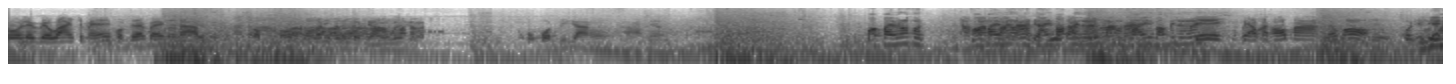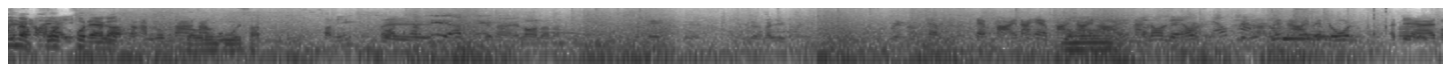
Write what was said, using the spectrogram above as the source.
ลเลเวลว่างใช่ไหมผมจะได้ไปครับน่าจะเพราะว่าเขาไม่ได้กดยังคุกหมดหรือยังถามเนี่ยบัฟไปไม่ต้องสน บัฟไปไม่ต้องสนใจบัฟไปเลยไม่ต้องสนใจบัฟไปเลยเจมึงไปเอาคัทออฟมา แล้วก็คนที่ไอ้เหี้ยนี่แบบโคตรโคตรแอคอะรวมทหารลงหน้าเดี๋ยวหน้าโดนกูคุกไอสัตว์ตอนนี้ไอ้ไอ้นายรอดแล้วนะโอเคเดี๋ยวใครอีกใครเว้นอะแอบแอบหายนะแอบหายนายหายนายรอดแล้วแล้วค่ะเว้นหายเว้นโดนเจหายเจ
